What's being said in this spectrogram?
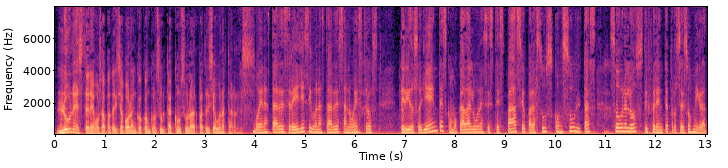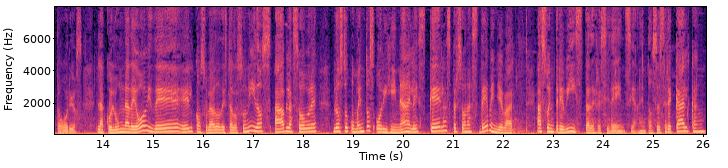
Lunes tenemos a Patricia Polanco con consulta consular. Patricia, buenas tardes. Buenas tardes, Reyes, y buenas tardes a nuestros queridos oyentes, como cada lunes este espacio para sus consultas sobre los diferentes procesos migratorios. La columna de hoy del Consulado de Estados Unidos habla sobre los documentos originales que las personas deben llevar a su entrevista de residencia. Entonces recalcan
